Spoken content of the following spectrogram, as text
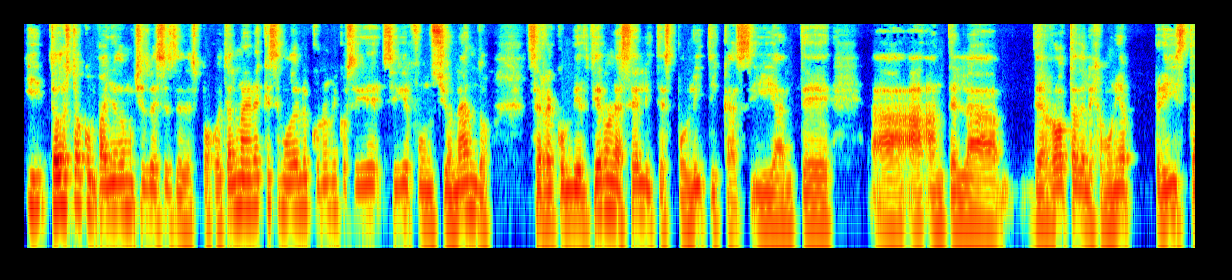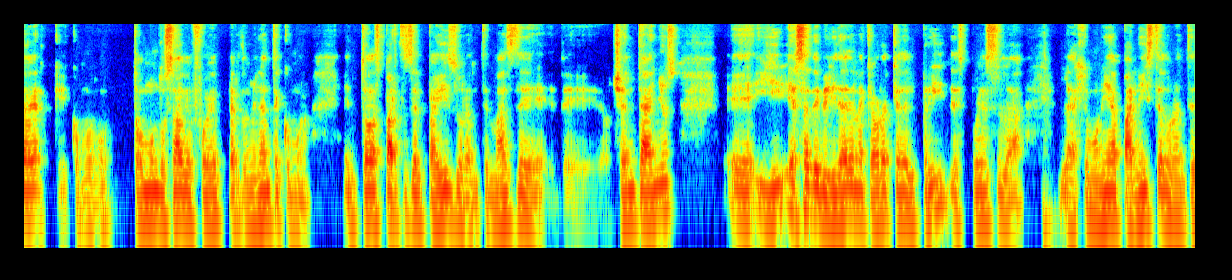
y todo esto acompañado muchas veces de despojo, de tal manera que ese modelo económico sigue, sigue funcionando. Se reconvirtieron las élites políticas y ante, ante la derrota de la hegemonía priista, que como todo el mundo sabe fue predominante como en todas partes del país durante más de, de 80 años, eh, y esa debilidad en la que ahora queda el PRI, después la, la, hegemonía panista durante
